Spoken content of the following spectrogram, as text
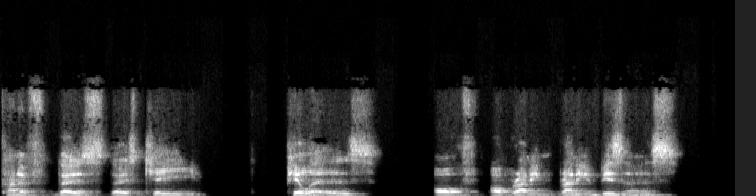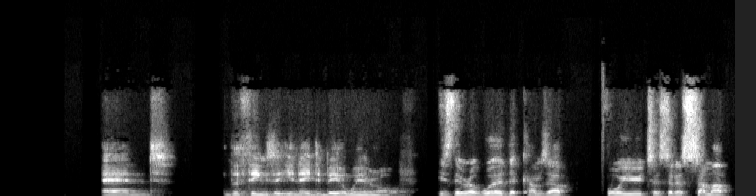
kind of those those key pillars of of running running a business and the things that you need to be aware of. Is there a word that comes up for you to sort of sum up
